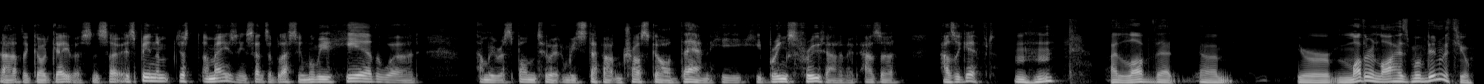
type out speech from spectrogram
uh, that God gave us, and so it's been just amazing sense of blessing when we hear the word and we respond to it and we step out and trust God. Then He He brings fruit out of it as a as a gift. Mm-hmm. I love that um, your mother-in-law has moved in with you.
